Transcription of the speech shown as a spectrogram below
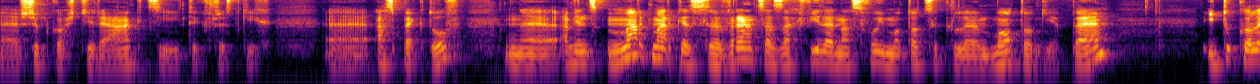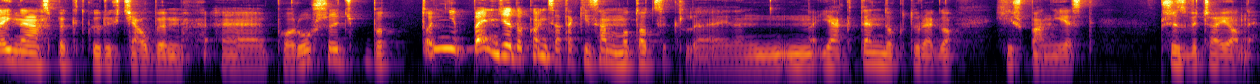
e, szybkości reakcji i tych wszystkich aspektów. A więc Mark Marquez wraca za chwilę na swój motocykl MotoGP. I tu kolejny aspekt, który chciałbym poruszyć, bo to nie będzie do końca taki sam motocykl jak ten, do którego Hiszpan jest przyzwyczajony.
